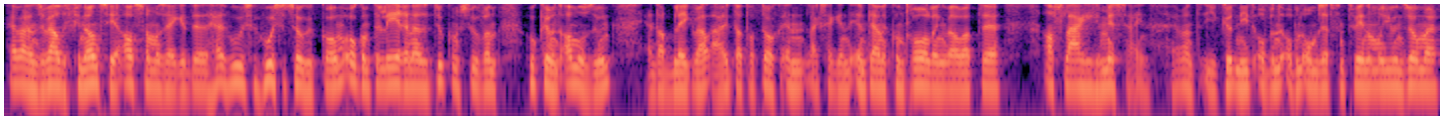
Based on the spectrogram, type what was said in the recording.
He, waarin zowel de financiën als, zal maar zeggen, de, hoe, is, hoe is het zo gekomen? Ook om te leren naar de toekomst toe van hoe kunnen we het anders doen. En daar bleek wel uit dat er toch een, laat ik zeggen, in de interne controlling wel wat uh, afslagen gemist zijn. He, want je kunt niet op een, op een omzet van 200 miljoen zomaar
